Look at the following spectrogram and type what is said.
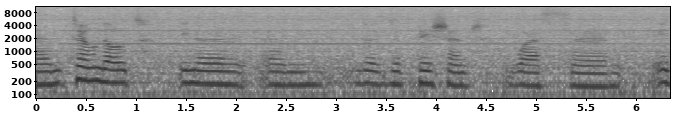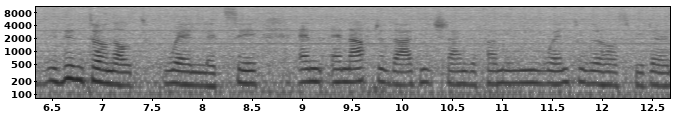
um, turned out in a um, the the patient was um, it, it didn't turn out well let's say. And and after that each time the family went to the hospital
